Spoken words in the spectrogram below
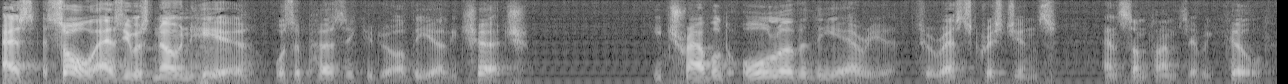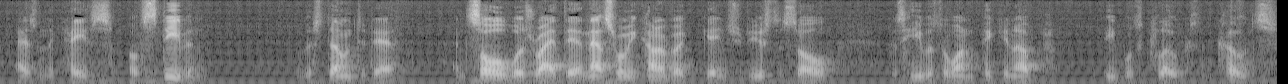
As Saul, as he was known here, was a persecutor of the early church. He traveled all over the area to arrest Christians, and sometimes they were killed, as in the case of Stephen, who was stoned to death, and Saul was right there. And that's when we kind of uh, get introduced to Saul, because he was the one picking up people's cloaks and coats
